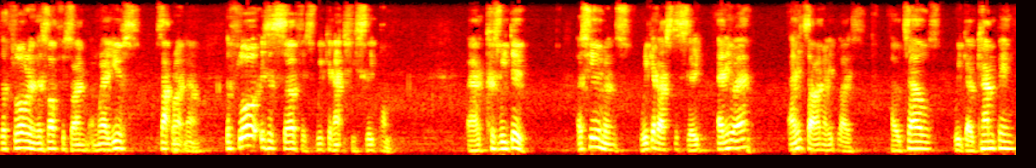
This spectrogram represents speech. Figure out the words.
The floor in this office I'm, and where you sat right now. The floor is a surface we can actually sleep on because uh, we do. As humans, we get asked to sleep anywhere, anytime, any place. Hotels, we go camping,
